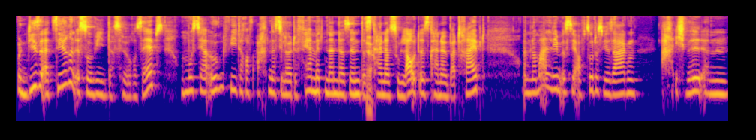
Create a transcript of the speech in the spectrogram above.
Und diese Erzieherin ist so wie das höhere Selbst und muss ja irgendwie darauf achten, dass die Leute fair miteinander sind, dass ja. keiner zu laut ist, keiner übertreibt. Im normalen Leben ist es ja oft so, dass wir sagen, ach, ich will ähm,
